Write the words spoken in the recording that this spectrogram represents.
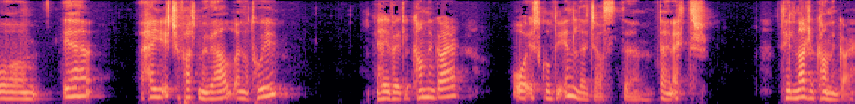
Og jeg har ikke falt meg vel enn at høy, jeg har vært kanningar, og jeg skulle innleggjast uh, den etter til nærre kanningar.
